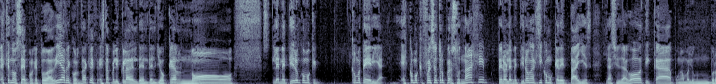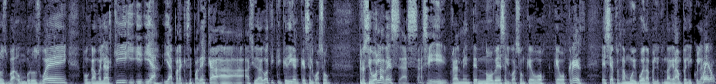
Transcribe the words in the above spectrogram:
es que no sé, porque todavía recordar que esta película del, del, del Joker no le metieron como que, ¿cómo te diría? Es como que fuese otro personaje, pero le metieron así como que detalles. La ciudad gótica, pongámosle un Bruce, un Bruce Wayne, pongámosle aquí y, y- y ya, ya para que se parezca a, a- a Ciudad Gótica y que digan que es el Guasón. Pero si vos la ves as- así, realmente no ves el guasón que vos, que vos crees. Es cierto, es una muy buena película, una gran película, Pero-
